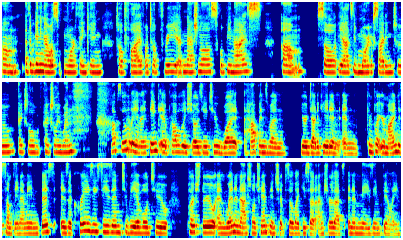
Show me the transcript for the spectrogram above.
Um, at the beginning, I was more thinking top five or top three at nationals would be nice. Um, so yeah, it's even more exciting to actually actually win. Absolutely. And I think it probably shows you too what happens when you're dedicated and, and, can put your mind to something. I mean, this is a crazy season to be able to push through and win a national championship. So, like you said, I'm sure that's an amazing feeling.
